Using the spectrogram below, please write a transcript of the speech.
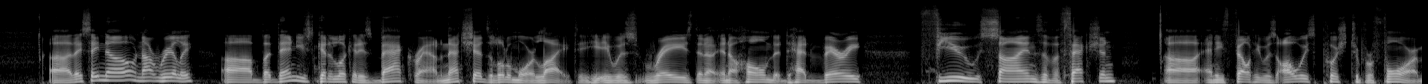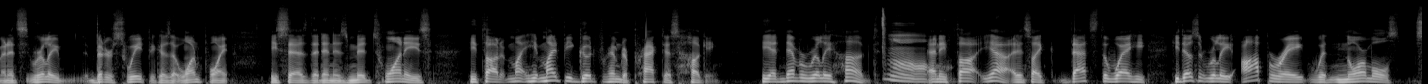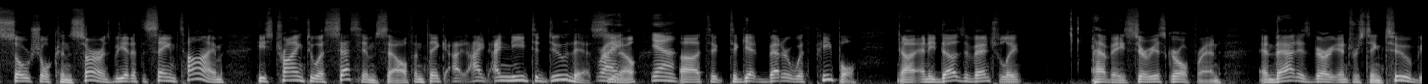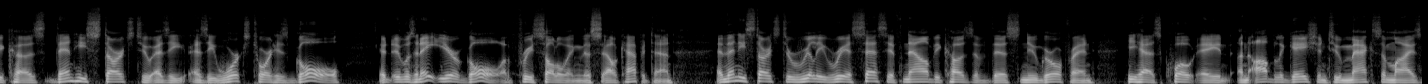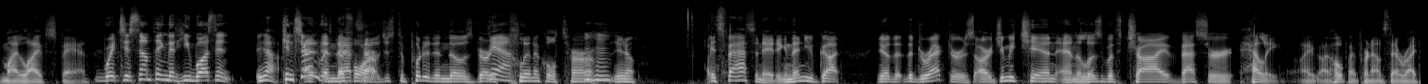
uh, they say no, not really. Uh, but then you get a look at his background, and that sheds a little more light. He, he was raised in a in a home that had very few signs of affection, uh, and he felt he was always pushed to perform. And it's really bittersweet because at one point he says that in his mid twenties he thought it might it might be good for him to practice hugging. He had never really hugged, Aw. and he thought, yeah, and it's like that's the way he he doesn't really operate with normal social concerns, but yet at the same time he's trying to assess himself and think, I I, I need to do this, Right. you know, Yeah. uh, to to get better with people, uh, and he does eventually have a serious girlfriend and that is very interesting too because then he starts to as he as he works toward his goal it, it was an eight year goal of free soloing this el capitan and then he starts to really reassess if now because of this new girlfriend he has quote a an obligation to maximize my lifespan Which is something that he wasn't yeah concerned and, with and that's before. how, just to put it in those very Yeah. clinical terms Mhm. you know it's fascinating and then you've got you know the, the directors are jimmy chin and elizabeth chai vassar helly I, I hope i pronounced that right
